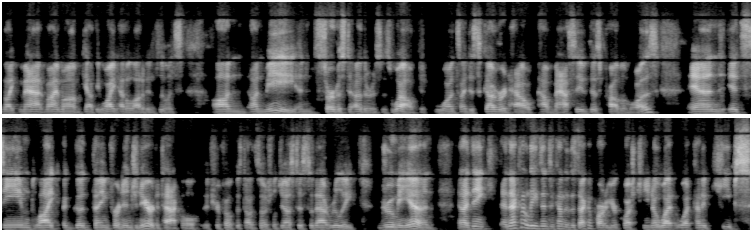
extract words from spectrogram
like Matt, my mom, Kathy White, had a lot of influence on on me and service to others as well. Once I discovered how how massive this problem was, and it seemed like a good thing for an engineer to tackle if you're focused on social justice. So that really drew me in, and I think, and that kind of leads into kind of the second part of your question. You know, what what kind of keeps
